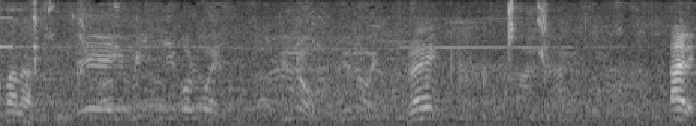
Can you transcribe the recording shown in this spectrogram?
va par là. Right. Allez.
